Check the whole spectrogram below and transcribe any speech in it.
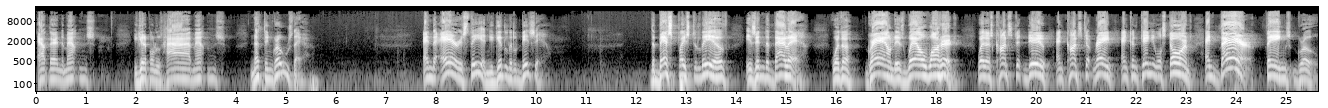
Out there in the mountains, you get up on those high mountains, nothing grows there. And the air is thin, you get a little dizzy. The best place to live is in the valley where the ground is well watered, where there's constant dew and constant rain and continual storms. And there things grow.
